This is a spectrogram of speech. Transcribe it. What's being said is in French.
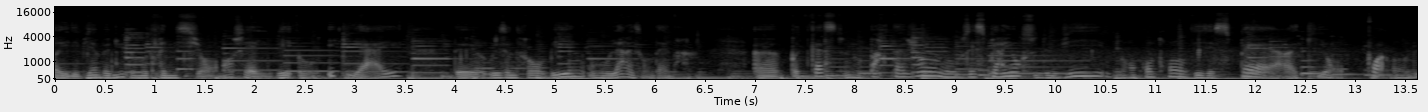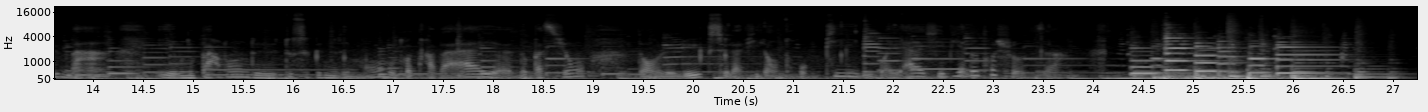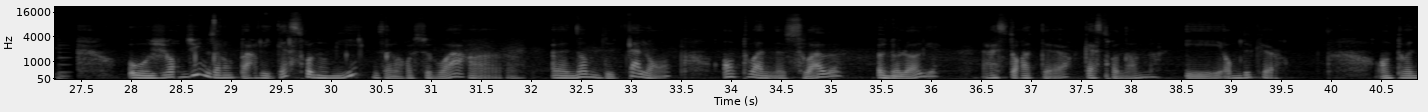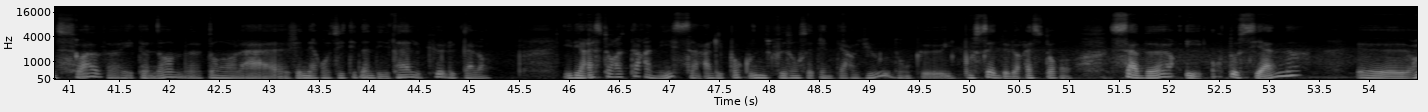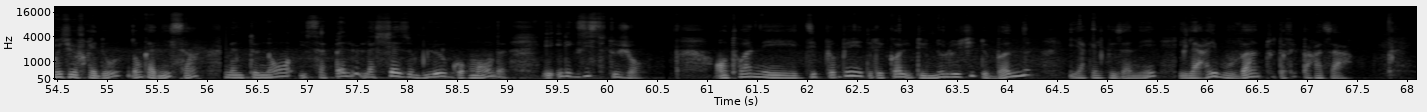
soyez les bienvenus dans notre émission Angèle VO Ikigai, The Reason for Being ou La raison d'être. Un podcast où nous partageons nos expériences de vie, nous rencontrons des experts qui ont poids en l'humain et où nous parlons de tout ce que nous aimons, notre travail, nos passions dans le luxe, la philanthropie, les voyages et bien d'autres choses. Aujourd'hui, nous allons parler gastronomie. Nous allons recevoir un, un homme de talent, Antoine Soave, œnologue, restaurateur, gastronome et homme de cœur. Antoine Soave est un homme dont la générosité n'a d'égal que le talent. Il est restaurateur à Nice à l'époque où nous faisons cette interview. Donc, euh, il possède le restaurant Saveur et Antociane euh, rue Geoffredo, donc à Nice. Hein. Maintenant, il s'appelle La Chaise Bleue Gourmande et il existe toujours. Antoine est diplômé de l'école d'unologie de Bonn il y a quelques années. Il arrive au vin tout à fait par hasard.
